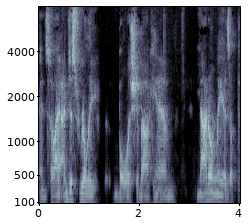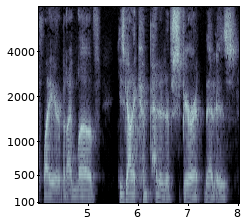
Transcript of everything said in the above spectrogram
and so I, I'm just really bullish about him, not only as a player, but I love he's got a competitive spirit that is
